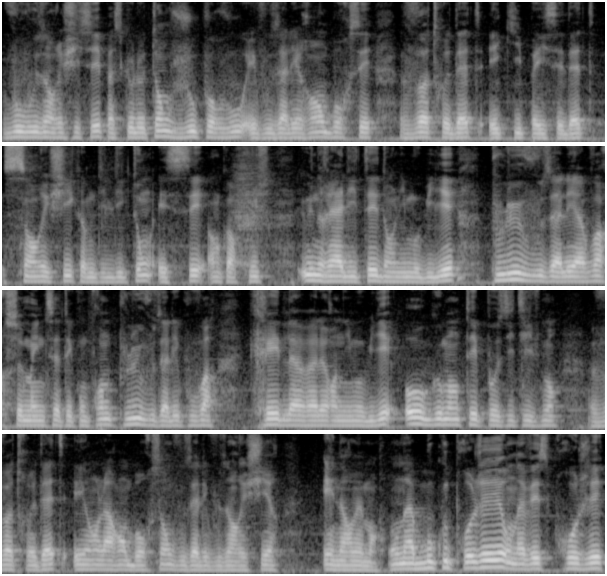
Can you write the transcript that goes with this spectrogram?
vous vous enrichissez parce que le temps joue pour vous et vous allez rembourser votre dette et qui paye ses dettes s'enrichit comme dit le dicton et c'est encore plus une réalité dans l'immobilier. Plus vous allez avoir ce mindset et comprendre, plus vous allez pouvoir créer de la valeur en immobilier, augmenter positivement votre dette et en la remboursant, vous allez vous enrichir énormément. On a beaucoup de projets, on avait ce projet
